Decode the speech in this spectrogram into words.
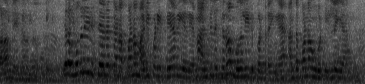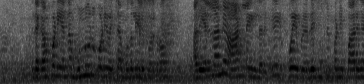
பணம் எங்க இருந்து? இதுல முதலீடு செய்வதற்கான பணம் அடிப்படை தேவையில்லைன்னா அஞ்சு லட்ச ரூபாய் முதலீடு பண்றீங்க. அந்த பணம் உங்ககிட்ட இல்லையா? இந்த கம்பெனி என்ன முந்நூறு கோடி வச்சா முதலீடு பண்றோம்? அது எல்லாமே ஆன்லைன்ல இருக்கு. போய் ரெஜிஸ்டர் பண்ணி பாருங்க.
